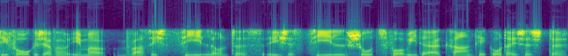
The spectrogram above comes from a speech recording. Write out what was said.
Die Frage ist einfach immer, was ist das Ziel? Und es, ist das Ziel Schutz vor Wiedererkrankung oder ist es das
